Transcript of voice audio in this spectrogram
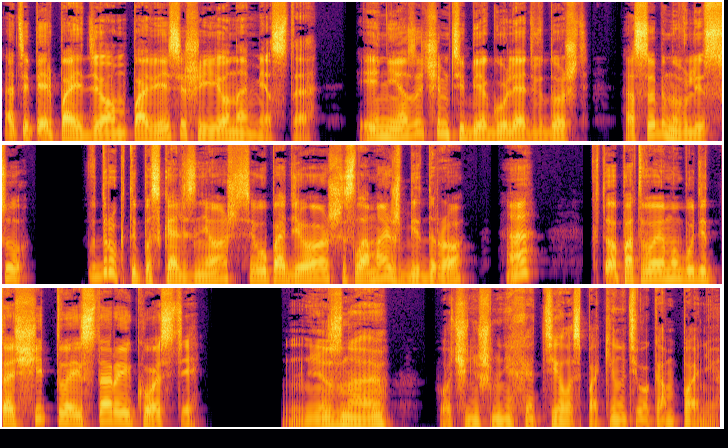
А теперь пойдем, повесишь ее на место. И незачем тебе гулять в дождь, особенно в лесу. Вдруг ты поскользнешься, упадешь и сломаешь бедро, а? Кто, по-твоему, будет тащить твои старые кости?» «Не знаю». Очень уж мне хотелось покинуть его компанию.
